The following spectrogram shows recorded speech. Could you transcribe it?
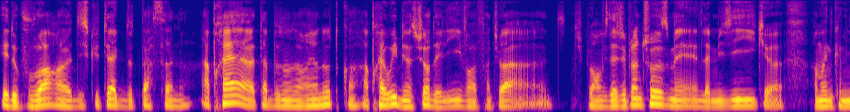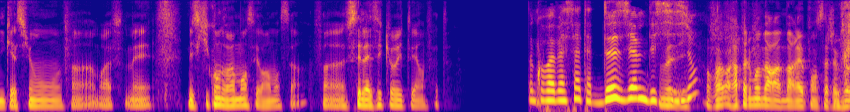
et de pouvoir euh, discuter avec d'autres personnes. Après, euh, t'as besoin de rien d'autre, quoi. Après, oui, bien sûr, des livres. Enfin, tu vois, tu peux envisager plein de choses, mais de la musique, euh, un moyen de communication. Enfin, bref. Mais mais ce qui compte vraiment, c'est vraiment ça. Enfin, c'est la sécurité, en fait. Donc on va passer à ta deuxième décision. Ra- Rappelle-moi ma, ma réponse à chaque fois.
